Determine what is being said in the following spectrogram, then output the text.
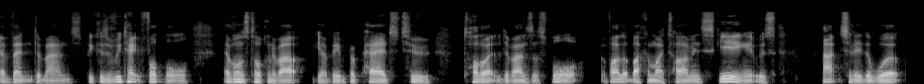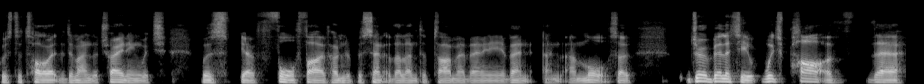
event demands. Because if we take football, everyone's talking about you know being prepared to tolerate the demands of sport. If I look back on my time in skiing, it was actually the work was to tolerate the demand of training, which was you know four five hundred percent of the length of time of any event and, and more. So durability, which part of their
